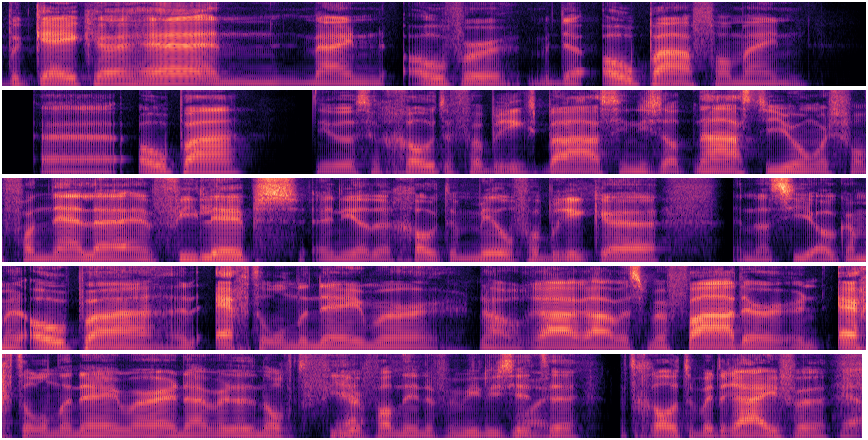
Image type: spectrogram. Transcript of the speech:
bekeken. Hè? En mijn over, de opa van mijn eh, opa, die was een grote fabrieksbaas en die zat naast de jongens van Van Nelle en Philips. En die hadden grote meelfabrieken. En dat zie je ook aan mijn opa, een echte ondernemer. Nou, Rara was mijn vader, een echte ondernemer. En daar hebben we er nog vier Ja. van in de familie zitten, met grote bedrijven. ja,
